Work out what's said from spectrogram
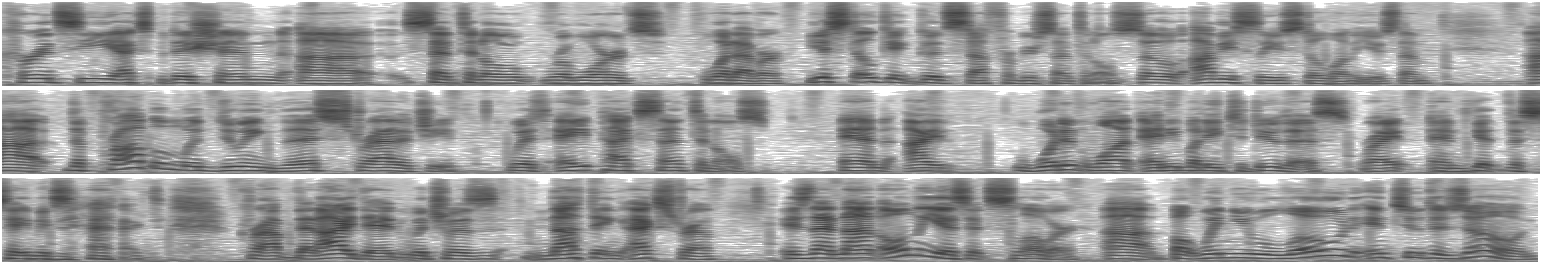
Currency, Expedition, uh, sentinel rewards, whatever. You still get good stuff from your sentinels. So obviously you still want to use them. Uh, the problem with doing this strategy with Apex Sentinels, and I wouldn't want anybody to do this, right, and get the same exact crap that I did, which was nothing extra, is that not only is it slower, uh, but when you load into the zone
